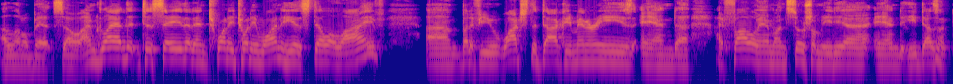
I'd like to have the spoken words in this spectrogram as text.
a little bit. So i'm glad that, to say that in 2021 he is still alive. Um, but if you watch the documentaries and uh, I follow him on social media and he doesn't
